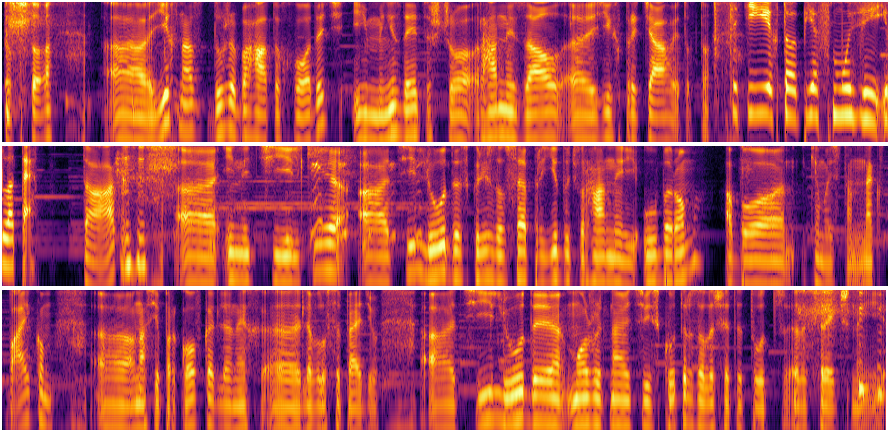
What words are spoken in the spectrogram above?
Тобто е, їх в нас дуже багато ходить, і мені здається, що органний зал е, їх притягує. Тобто, Це ті, хто п'є смузі і лате. так, е, і не тільки. А ці люди, скоріш за все, приїдуть в органний Убером. Або якимось там некстбайком. Е, у нас є парковка для них е, для велосипедів. Е, ці люди можуть навіть свій скутер залишити тут електричний.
